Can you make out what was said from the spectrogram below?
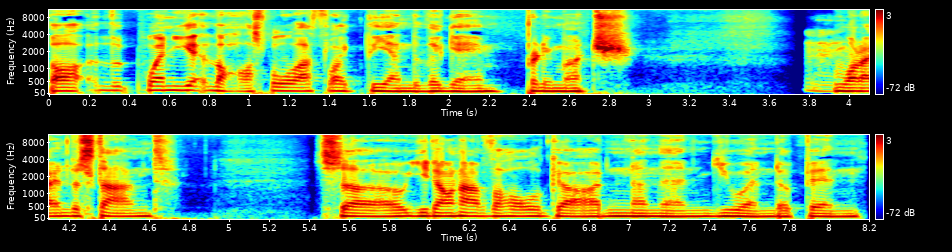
The, the, when you get to the hospital, that's like the end of the game, pretty much, what I Mhm. understand. So you don't have the whole garden, and then you end up in,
